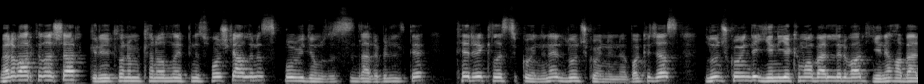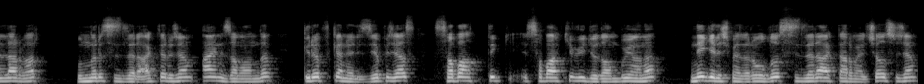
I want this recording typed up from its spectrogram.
Merhaba arkadaşlar, Gri Ekonomi kanalına hepiniz hoş geldiniz. Bu videomuzda sizlerle birlikte Terra Classic coin'ine, Launch coin'ine bakacağız. Launch coin'de yeni yakım haberleri var, yeni haberler var. Bunları sizlere aktaracağım. Aynı zamanda grafik analiz yapacağız. Sabah, sabahki videodan bu yana ne gelişmeler oldu sizlere aktarmaya çalışacağım.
